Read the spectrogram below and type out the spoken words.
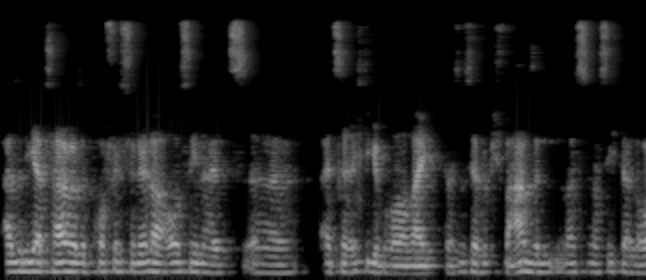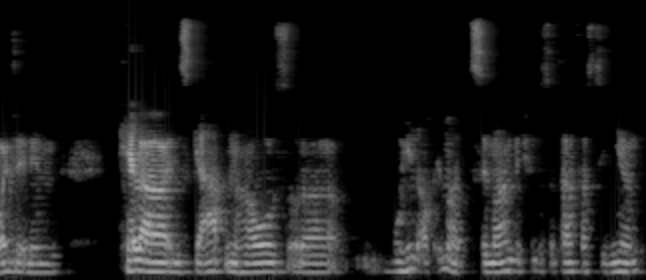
also die ja teilweise professioneller aussehen als, äh, als eine richtige Brauerei. Das ist ja wirklich Wahnsinn, was, was sich da Leute in den Keller, ins Gartenhaus oder wohin auch immer zimmern. Ich finde das total faszinierend.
